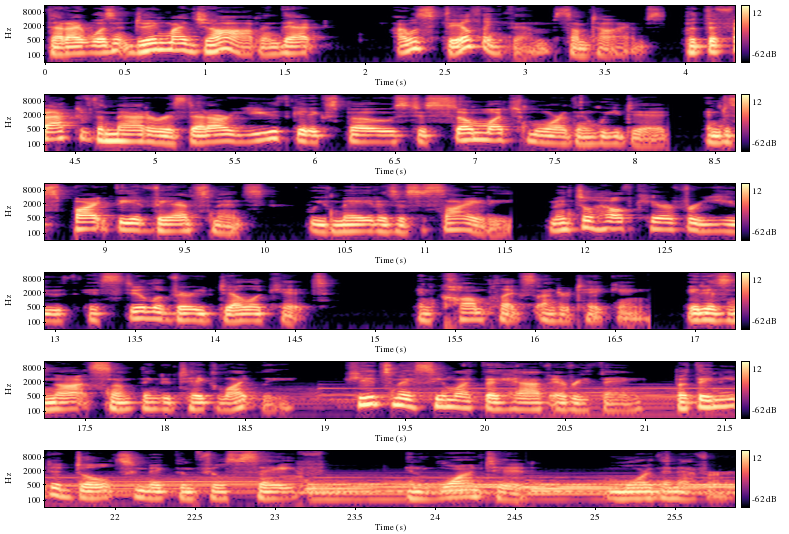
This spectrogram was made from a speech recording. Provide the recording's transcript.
that I wasn't doing my job, and that I was failing them sometimes. But the fact of the matter is that our youth get exposed to so much more than we did. And despite the advancements we've made as a society, mental health care for youth is still a very delicate and complex undertaking. It is not something to take lightly. Kids may seem like they have everything, but they need adults who make them feel safe and wanted more than ever.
